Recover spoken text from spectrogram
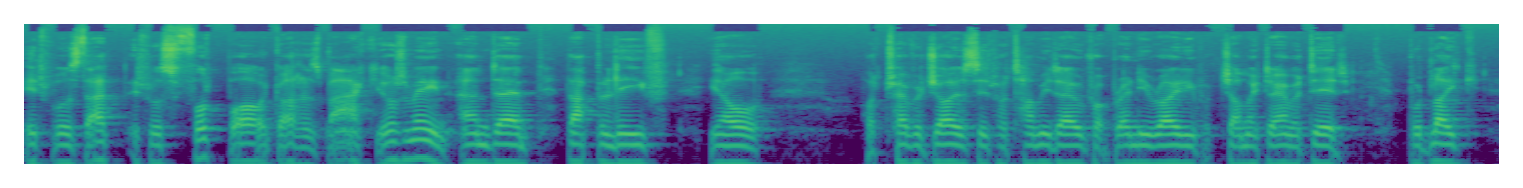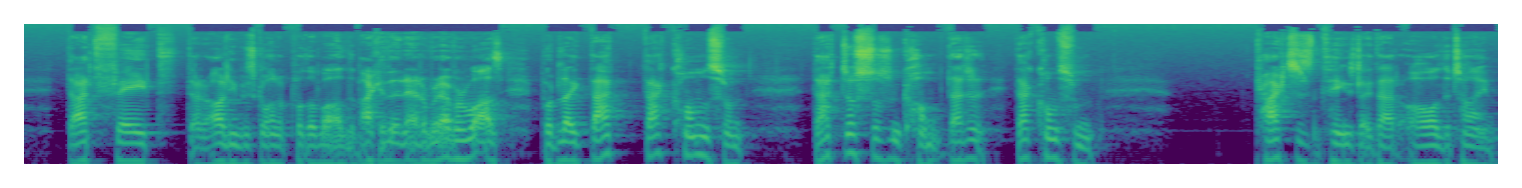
it was that, it was football got us back, you know what I mean? And um, that belief, you know, what Trevor Giles did, what Tommy Dowd, what Brendan Reilly, what John McDermott did. But like that faith that Ollie was going to put them all in the back of the net or whatever it was. But like that, that comes from, that just doesn't come, that, that comes from practicing things like that all the time,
